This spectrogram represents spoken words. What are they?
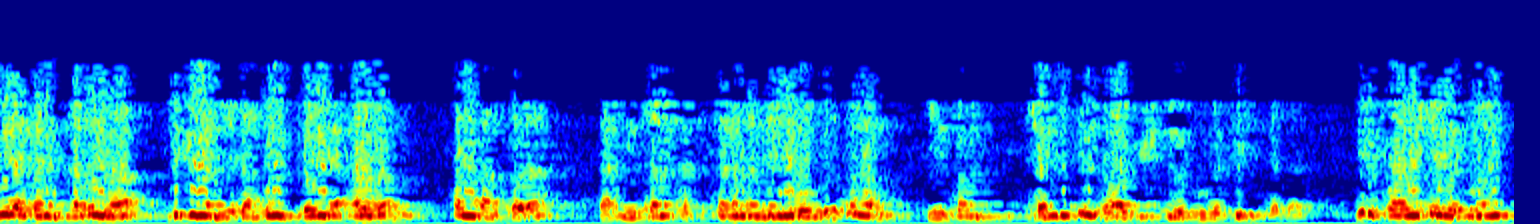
Bir efendim kadınla bir gün önceden bunun beline alalım, ondan sonra yani insanın hakikaten neyi olduğu zaman insan kendisini daha güçlü ve kuvvetli hisseder. Bir fahişeyle bunun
